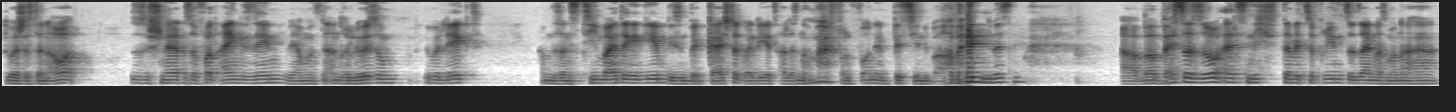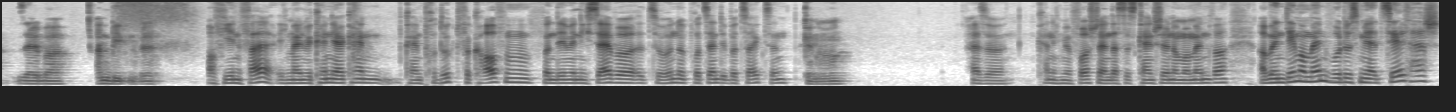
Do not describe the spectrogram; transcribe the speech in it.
Du hast es dann auch schnell sofort eingesehen. Wir haben uns eine andere Lösung überlegt, haben das ans Team weitergegeben. Die sind begeistert, weil die jetzt alles noch mal von vorne ein bisschen überarbeiten müssen. Aber besser so, als nicht damit zufrieden zu sein, was man nachher selber anbieten will. Auf jeden Fall. Ich meine, wir können ja kein, kein Produkt verkaufen, von dem wir nicht selber zu 100% überzeugt sind. Genau. Also kann ich mir vorstellen, dass das kein schöner Moment war. Aber in dem Moment, wo du es mir erzählt hast,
